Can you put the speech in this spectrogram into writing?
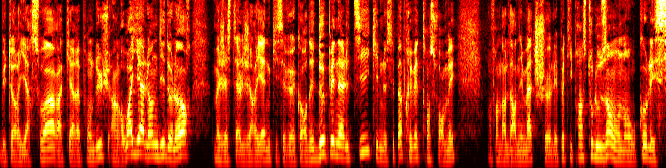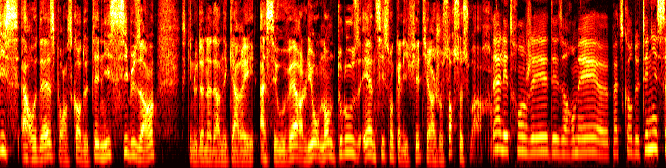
buteur hier soir, à qui a répondu un royal Andy Delors, majesté algérienne qui s'est vu accorder deux pénalties qu'il ne s'est pas privé de transformer. Enfin, dans le dernier match, les petits princes toulousains en ont collé 6 à Rodez pour un score de tennis 6 buts à 1, ce qui nous donne un dernier carré assez ouvert. Lyon, Nantes, Toulouse et Annecy sont qualifiés. Tirage au sort ce soir. À l'étranger, désormais, euh, pas de score de tennis,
